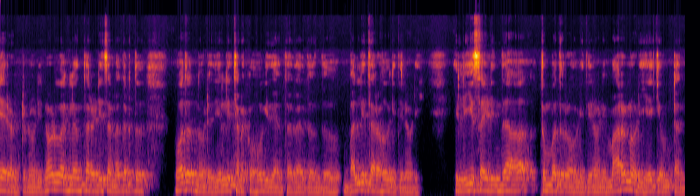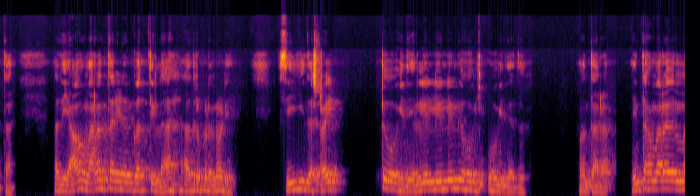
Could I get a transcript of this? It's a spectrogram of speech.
ಬೇರೆ ಉಂಟು ನೋಡಿ, ನೋಡುವಾಗಲೇ ಒಂಥರ ಡಿಸೈನ್ ಅದರದ್ದು ಓದೋದು ನೋಡಿ, ಅದು ಎಲ್ಲಿ ತನಕ ಹೋಗಿದೆ ಅಂತ ಅದರದ್ದೊಂದು ಬಲ್ಲಿ ಥರ ಹೋಗಿದೆ ನೋಡಿ. ಇಲ್ಲಿ ಈ ಸೈಡಿಂದ ತುಂಬ ದೂರ ಹೋಗಿದೆ ನೋಡಿ, ಮರ ನೋಡಿ ಹೇಗೆ ಉಂಟಂತ. ಅದು ಯಾವ ಮರ ಅಂತಾನೆ ನನಗೆ ಗೊತ್ತಿಲ್ಲ, ಆದರೂ ಕೂಡ ನೋಡಿ. ಸೀದಾ ಸ್ಟ್ರೈಟ್ ಹೋಗಿದೆ. ಎಲ್ಲೆಲ್ಲಿ ಹೋಗಿ, ಹೋಗಿದೆ ಅದು? ಒಂಥರ. ಇಂತಹ ಮರವೆಲ್ಲ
